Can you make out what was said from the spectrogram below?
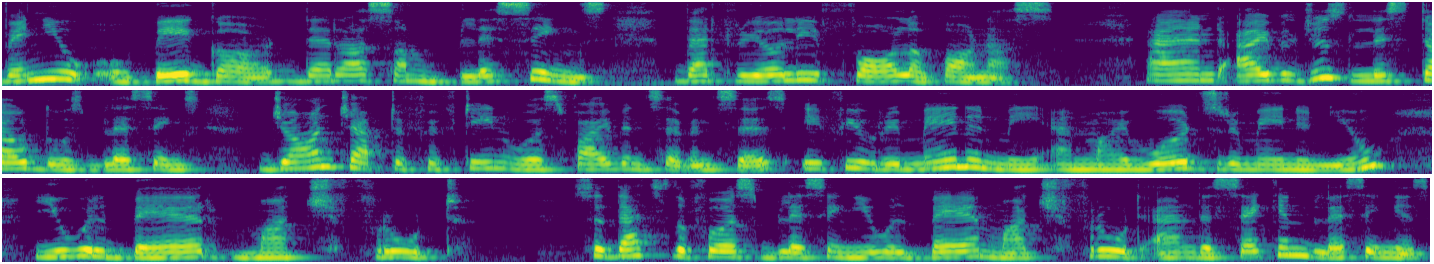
when you obey God, there are some blessings that really fall upon us. And I will just list out those blessings. John chapter 15, verse 5 and 7 says, If you remain in me and my words remain in you, you will bear much fruit. So that's the first blessing. You will bear much fruit. And the second blessing is,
